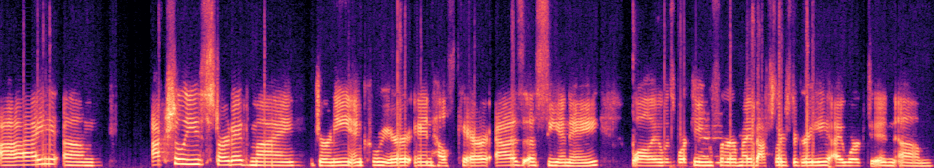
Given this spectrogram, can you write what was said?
I um, actually started my journey and career in healthcare as a CNA while I was working for my bachelor's degree. I worked in um,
